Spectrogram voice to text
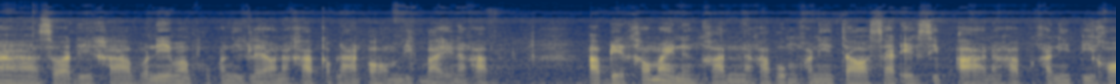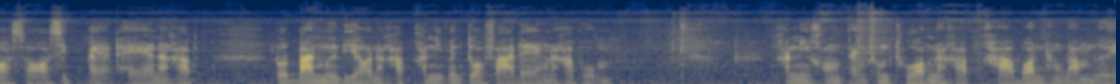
อ่าสวัสดีครับ วันนี้มาพบกันอีกแล้วนะครับ กับร้านออมบิ๊กไบนะครับ อัปเดตเข้าใหม่หนึ่งคันนะครับ ผมคันนี้เจ้า ZX10R นะครับคันนี้ปีคศ18 แท้นะครับรถบ้านมือเดียวนะครับคันนี้เป็นตัวฝาแดงนะครับ ผมคันนี้ของแต่งชุ่มท่วมๆนะครับคาร์บอนทั้งลำเลย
